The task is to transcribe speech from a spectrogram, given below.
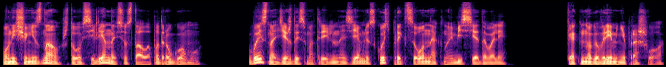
Он еще не знал, что во Вселенной все стало по-другому. Вы с надеждой смотрели на Землю сквозь проекционное окно и беседовали. Как много времени прошло.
